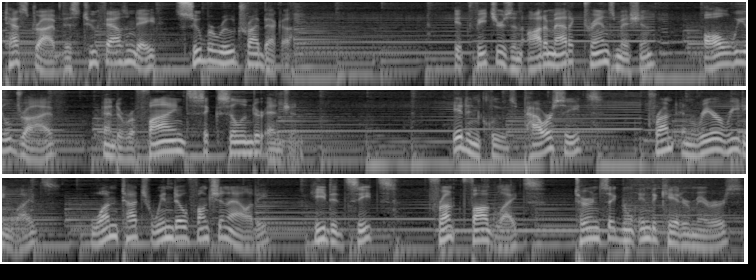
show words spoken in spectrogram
test drive this 2008 Subaru Tribeca. It features an automatic transmission, all-wheel drive, and a refined six-cylinder engine. It includes power seats, front and rear reading lights, one-touch window functionality, heated seats, front fog lights, turn signal indicator mirrors,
